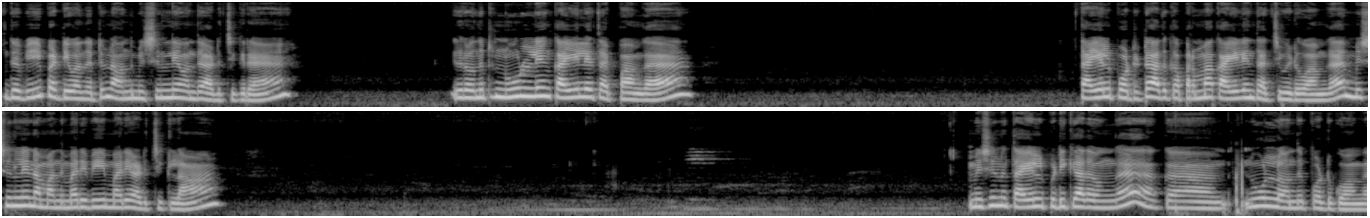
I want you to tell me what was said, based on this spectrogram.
இந்த வி பட்டி வந்துட்டு நான் வந்து மிஷின்லேயே வந்து அடிச்சுக்கிறேன். இதில் வந்துட்டு நூல்லையும் கையிலே தைப்பாங்க. தையல் போட்டுட்டு அதுக்கப்புறமா கையிலையும் தச்சு விடுவாங்க. மிஷின்லேயும் நம்ம அந்த மாதிரி வி மாதிரி அடிச்சுக்கலாம். மிஷினு தையல் பிடிக்காதவங்க க நூலில் வந்து போட்டுக்குவாங்க.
